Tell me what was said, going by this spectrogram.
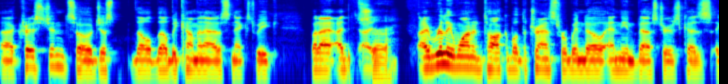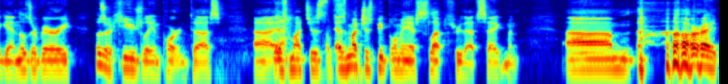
uh, Christian. So just they'll they'll be coming at us next week. But I I, Sure. I I really wanted to talk about the transfer window and the investors because again those are very those are hugely important to us uh, as much as as much as people may have slept through that segment. Um, all right,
